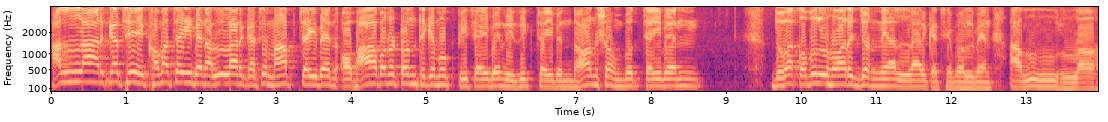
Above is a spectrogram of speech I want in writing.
আল্লাহর কাছে ক্ষমা চাইবেন, আল্লাহর কাছে মাপ চাইবেন, অভাব অনটন থেকে মুক্তি চাইবেন, রিজিক চাইবেন, ধন সম্পদ চাইবেন। দোয়া কবুল হওয়ার জন্য আল্লাহর কাছে বলবেন, আল্লাহ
